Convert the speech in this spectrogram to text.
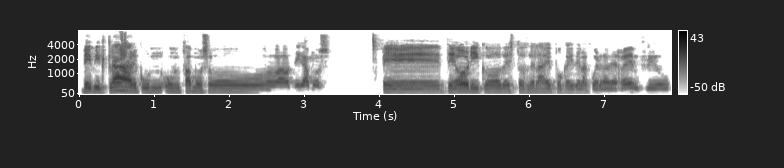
David Clark, un, famoso, digamos, eh, teórico de estos de la época y de la cuerda de Renfrew,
